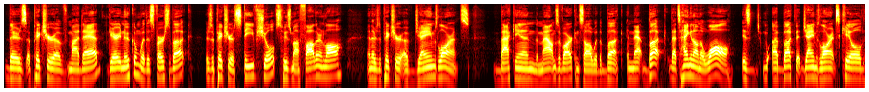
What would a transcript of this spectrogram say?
there's a picture of my dad, Gary Newcomb, with his first buck. There's a picture of Steve Schultz, who's my father-in-law, and there's a picture of James Lawrence back in the mountains of Arkansas with a buck. And that buck that's hanging on the wall is a buck that James Lawrence killed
